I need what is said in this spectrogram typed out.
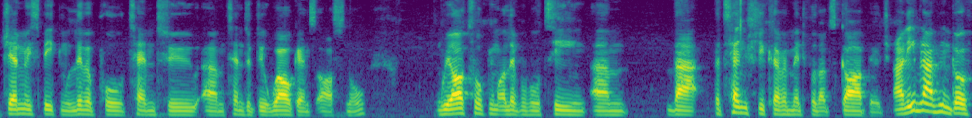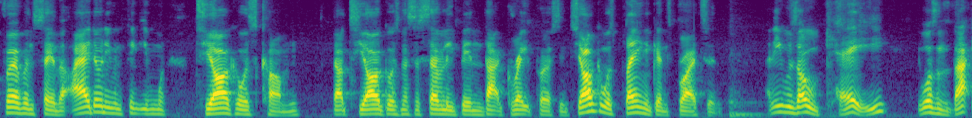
generally speaking, Liverpool tend to um, tend to do well against Arsenal, we are talking about a Liverpool team um, that potentially could have a midfield that's garbage. And even I can go further and say that I don't even think even when Thiago has come, that Thiago has necessarily been that great person. Thiago was playing against Brighton, and he was okay. He wasn't that.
